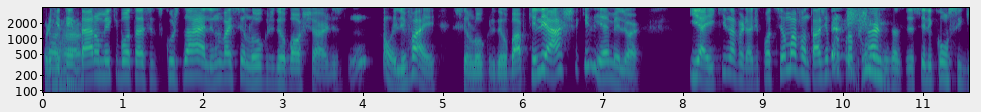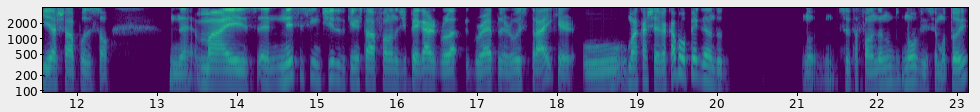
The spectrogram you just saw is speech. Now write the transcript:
Porque Aham. tentaram meio que botar esse discurso de, ah, ele não vai ser louco de derrubar o Charles. Não, ele vai ser louco de derrubar porque ele acha que ele é melhor. E aí que, na verdade, pode ser uma vantagem para o próprio Charles, às vezes, se ele conseguir achar a posição. Né? Mas, é, nesse sentido do que a gente estava falando de pegar gra- grappler ou striker, o, o Makachev acabou pegando. No- você está falando, eu não, não ouvi. Você mutou aí?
